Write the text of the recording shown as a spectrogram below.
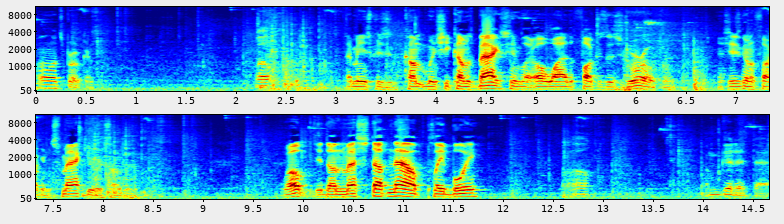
Well, it's broken. Well, That means she's come, when she comes back, she's gonna be like, "Oh, why the fuck is this drawer open?" And she's gonna fucking smack you or something. Well, you done messed up now, playboy. Good at that.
